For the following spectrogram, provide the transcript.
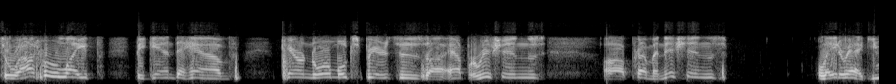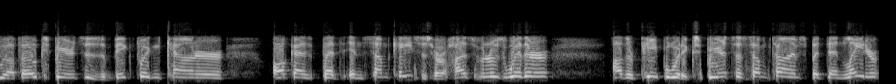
throughout her life, began to have paranormal experiences, uh, apparitions, uh, premonitions later had UFO experiences, a Bigfoot encounter, all kinds. But in some cases, her husband was with her. Other people would experience it sometimes, but then later,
